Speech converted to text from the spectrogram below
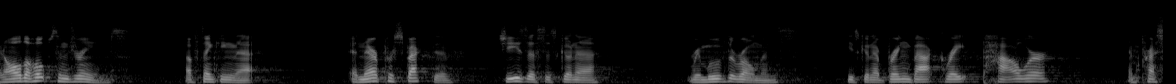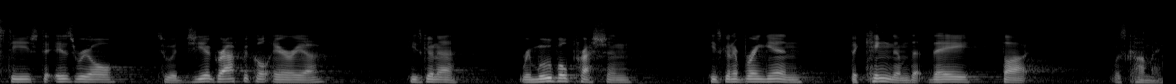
And all the hopes and dreams of thinking that, in their perspective, Jesus is going to remove the Romans. He's going to bring back great power and prestige to Israel, to a geographical area. He's going to remove oppression. He's going to bring in the kingdom that they thought was coming.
